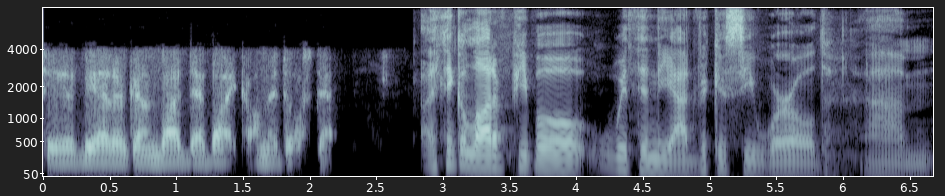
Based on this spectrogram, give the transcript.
to be able to go and ride their bike on their doorstep. I think a lot of people within the advocacy world um,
